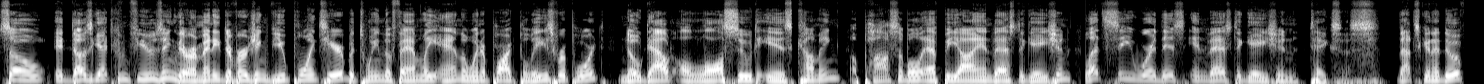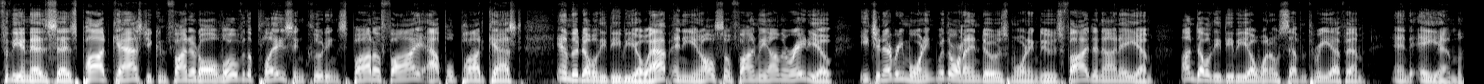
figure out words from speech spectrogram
So it does get confusing. There are many diverging viewpoints here between the family and the Winter Park Police report. No doubt a lawsuit is coming, a possible FBI investigation. Let's see where this investigation takes us. That's going to do it for the Anez Sez podcast. You can find it all over the place, including Spotify, Apple Podcast, and the WDBO app. And you can also find me on the radio each and every morning with Orlando's Morning News, 5 to 9 a.m. on WDBO 1073 FM and AM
